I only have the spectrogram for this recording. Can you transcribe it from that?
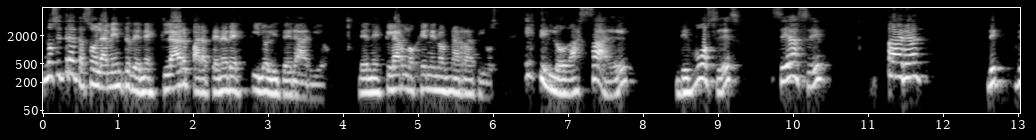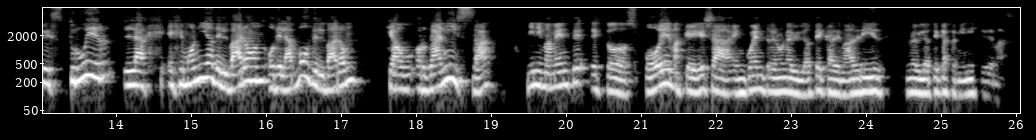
no se trata solamente de mezclar para tener estilo literario, de mezclar los géneros narrativos. Este lodazal de voces se hace para destruir la hegemonía del varón o de la voz del varón que organiza mínimamente estos poemas que ella encuentra en una biblioteca de Madrid, en una biblioteca feminista y demás.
